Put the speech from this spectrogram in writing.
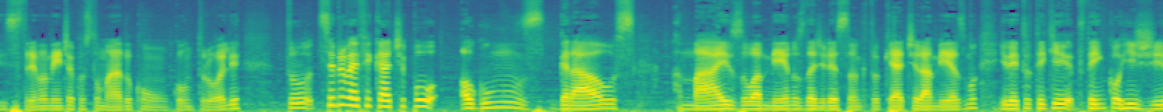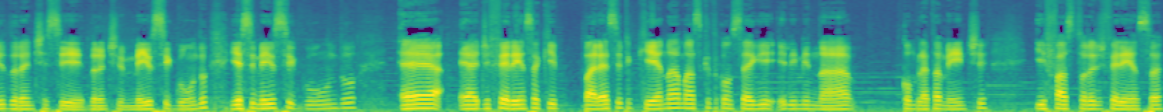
extremamente acostumado com controle, tu sempre vai ficar, tipo, alguns graus a mais ou a menos da direção que tu quer atirar mesmo, e daí tu tem que, tu tem que corrigir durante esse durante meio segundo, e esse meio segundo é, é a diferença que parece pequena, mas que tu consegue eliminar completamente e faz toda a diferença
